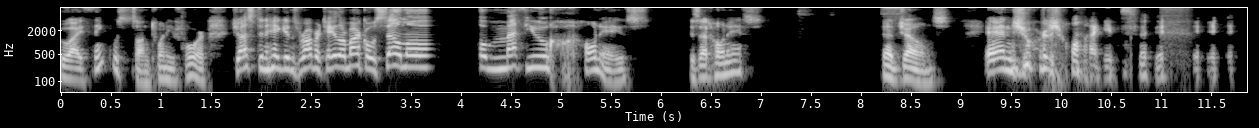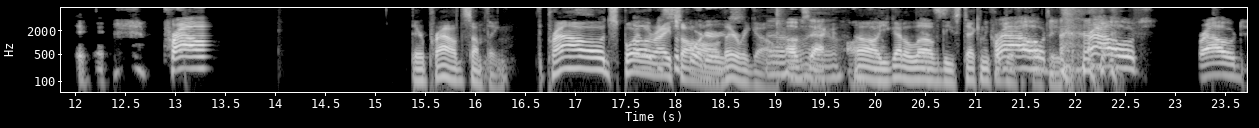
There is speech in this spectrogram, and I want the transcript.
who I think was on 24. Justin Higgins, Robert Taylor, Marco Selmo, Matthew Hones. Is that Hones? Yeah, Jones. And George White. Proud They're proud something. The proud spoiler Oh, rights all. supporters. There we go. Oh, of Zach. yeah. Oh, you got to love Yes. these technical proud, difficulties. proud, proud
